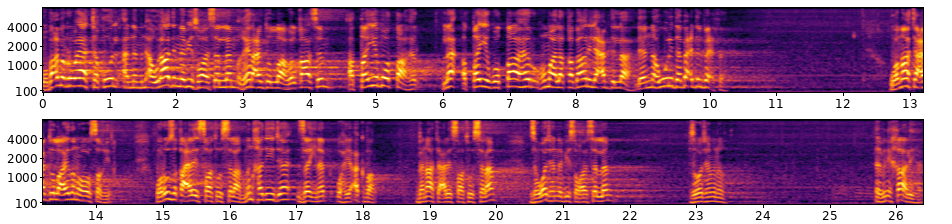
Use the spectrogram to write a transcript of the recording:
وبعض الروايات تقول أن من أولاد النبي صلى الله عليه وسلم غير عبد الله والقاسم الطيب والطاهر. لا الطيب والطاهر هما لقبان لعبد الله لأنه ولد بعد البعثة. ومات عبد الله أيضا وهو صغير. ورزق عليه الصلاة والسلام من خديجة زينب وهي أكبر بناته عليه الصلاة والسلام. زوجها النبي صلى الله عليه وسلم زوجها منه ابن خالها.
